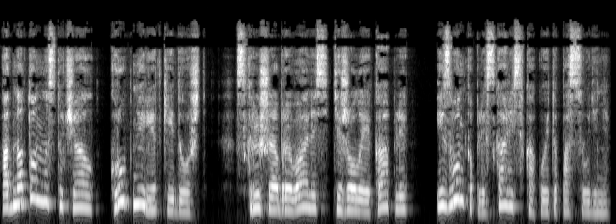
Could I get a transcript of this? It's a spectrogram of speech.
Однотонно стучал крупный редкий дождь. С крыши обрывались тяжелые капли и звонко плескались в какой-то посудине.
